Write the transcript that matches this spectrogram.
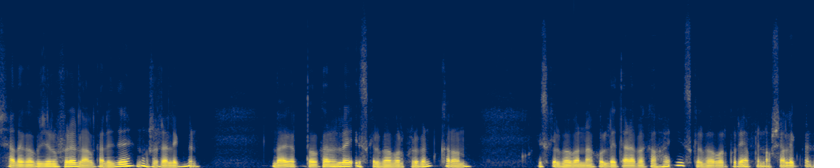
সাদা কাগজের উপরে লাল কালি দিয়ে নকশাটা লিখবেন। দরকার হলে স্কেল ব্যবহার করবেন, কারণ স্কেল ব্যবহার না করলে তারা ব্যাখ্যা হয়, স্কেল ব্যবহার করে আপনি নকশা লিখবেন।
